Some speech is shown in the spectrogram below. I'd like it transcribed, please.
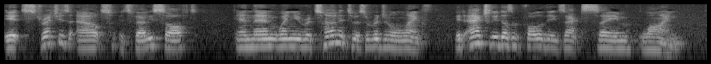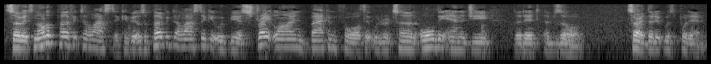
it stretches out, it's fairly soft, and then when you return it to its original length, it actually doesn't follow the exact same line. So it's not a perfect elastic. If it was a perfect elastic, it would be a straight line back and forth. It would return all the energy that it absorbed sorry, that it was put in.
